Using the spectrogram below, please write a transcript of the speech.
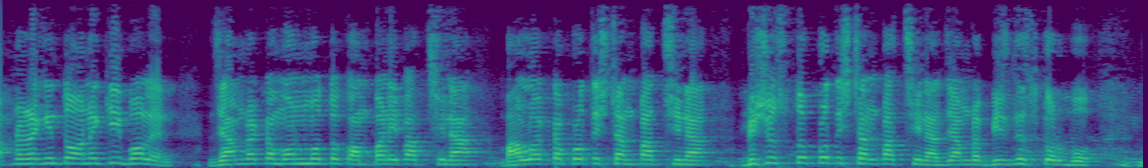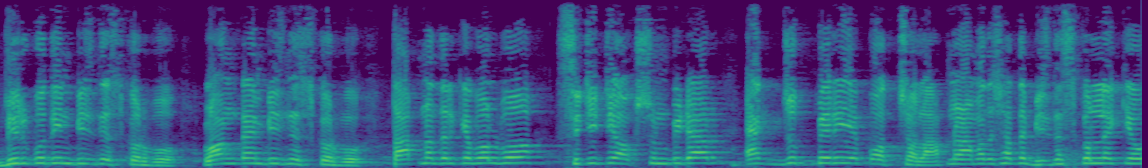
আপনারা কিন্তু অনেকেই বলেন যে আমরা একটা মন মতো কোম্পানি পাচ্ছি না, ভালো একটা প্রতিষ্ঠান পাচ্ছি না, বিশ্বস্ত প্রতিষ্ঠান পাচ্ছি না যে আমরা বিজনেস করব, দীর্ঘদিন বিজনেস করব লং টাইম বিজনেস করব। তো আপনাদেরকে বলব সিটিটি অকশন বিডার এক যুগ পেরিয়ে পথ চলা। আপনারা আমাদের সাথে বিজনেস করলে কেউ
